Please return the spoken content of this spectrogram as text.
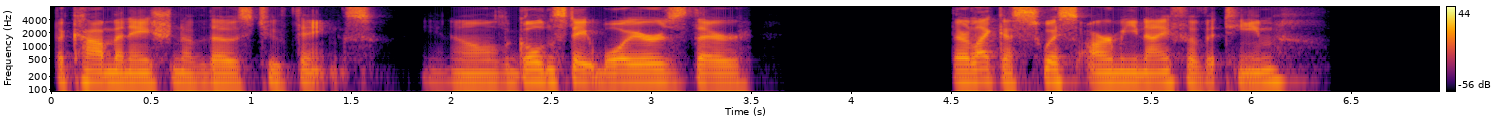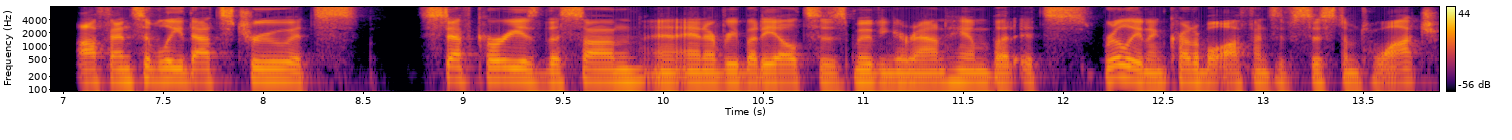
the combination of those two things. You know, the Golden State Warriors, they're they're like a Swiss army knife of a team. Offensively, that's true. It's Steph Curry is the sun and, and everybody else is moving around him, but it's really an incredible offensive system to watch.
